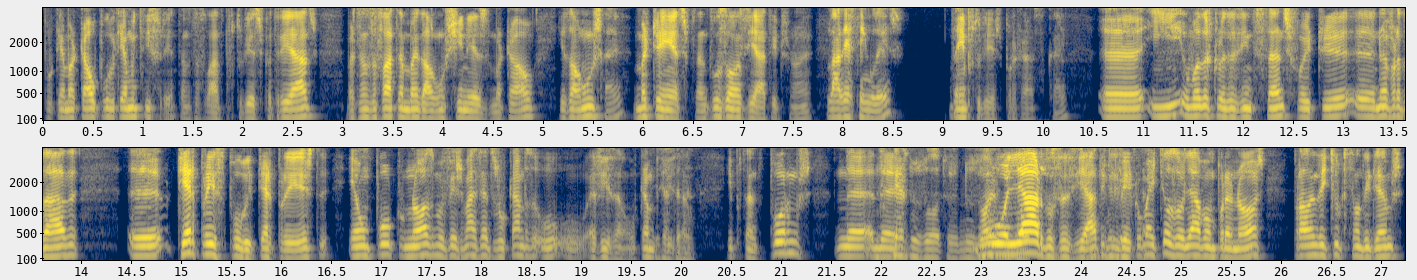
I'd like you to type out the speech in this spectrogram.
porque em Macau o público é muito diferente. Estamos a falar de portugueses expatriados, mas estamos a falar também de alguns chineses de Macau e de alguns okay. macaenses, portanto, luso-asiáticos, não é? Lá deste inglês? Em português, por acaso. Okay. Uh, e uma das coisas interessantes foi que, uh, na verdade, uh, quer para esse público, quer para este, é um pouco nós, uma vez mais, é deslocarmos o, o, a visão, o campo Exatamente. de visão. E, portanto, pormos na, na, pés dos outros, nos olhos no olhar dos, dos asiáticos e ver como é que eles olhavam para nós, para além daquilo que são, digamos,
